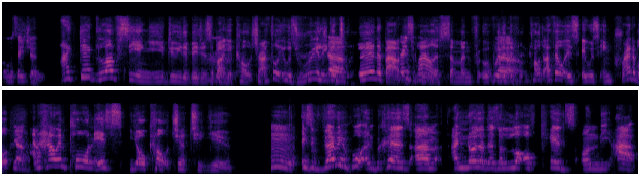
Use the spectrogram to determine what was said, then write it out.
conversation? I did love seeing you do the videos about Mm. your culture. I thought it was really Yeah. good to learn about Thank as well you. as someone f- with a different culture. I thought it was, it was incredible. Yeah. And how important is your culture to you? Mm, it's very important because um, I know that there's a lot of kids on the app,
